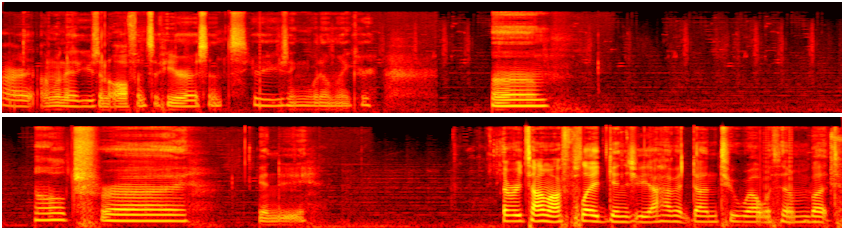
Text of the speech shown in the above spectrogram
Alright, I'm gonna use an offensive hero since you're using Widowmaker. Um I'll try Genji. Every time I've played Genji, I haven't done too well with him, but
